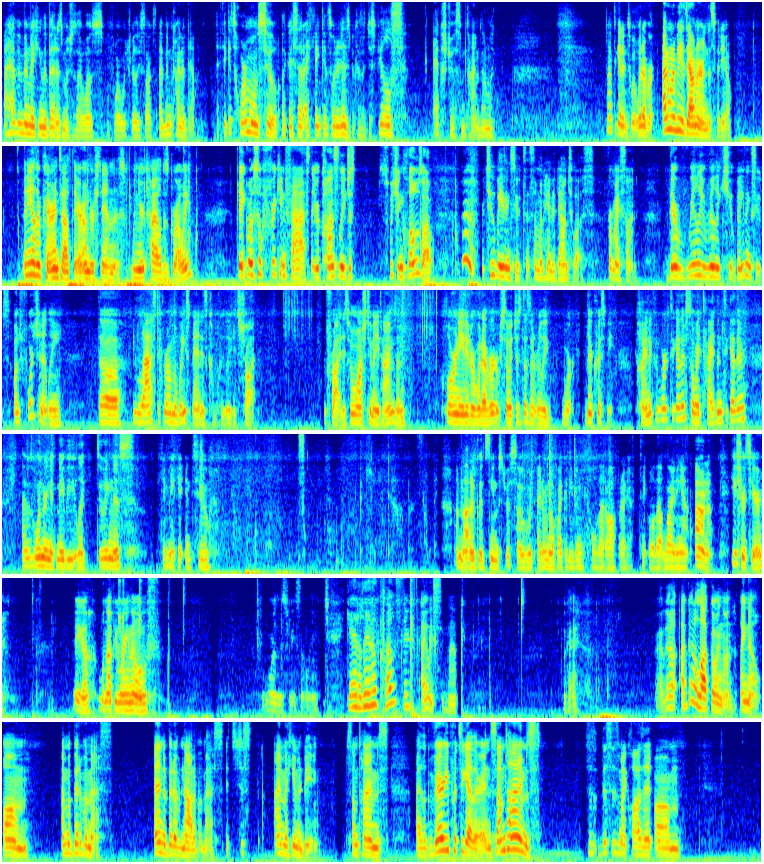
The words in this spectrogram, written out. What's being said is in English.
I haven't been making the bed as much as I was before, which really sucks. I've been kind of down. I think it's hormones too. Like I said, I think it's what it is because it just feels extra sometimes, and I'm like, not to get into it, whatever. I don't want to be a downer in this video. Any other parents out there understand this? When your child is growing, they grow so freaking fast that you're constantly just switching clothes out. Hmm. Two bathing suits that someone handed down to us for my son. They're really, really cute bathing suits. Unfortunately, the elastic around the waistband is completely, it's shot. Fried. It's been washed too many times and chlorinated or whatever, so it just doesn't really work. They're crispy. Kind of could work together, so I tied them together. I was wondering if maybe like doing this, I can make it into I'm not a good seamstress, so I would I don't know if I could even pull that off, but I'd have to take all that lining out. I don't know. T-shirts here. There you go. We'll not be wearing those. I wore this recently. Get a little closer. I always sing that. Okay. I've got a, I've got a lot going on. I know. Um, I'm a bit of a mess, and a bit of not of a mess. It's just I'm a human being. Sometimes I look very put together, and sometimes this is, my closet. Um,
